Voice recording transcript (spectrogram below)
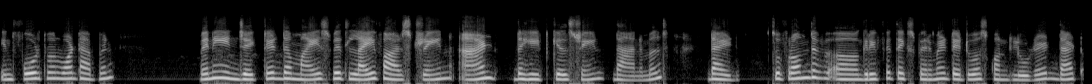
in fourth one what happened when he injected the mice with live R strain and the heat kill strain, the animals died. So from the uh, Griffith experiment, it was concluded that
